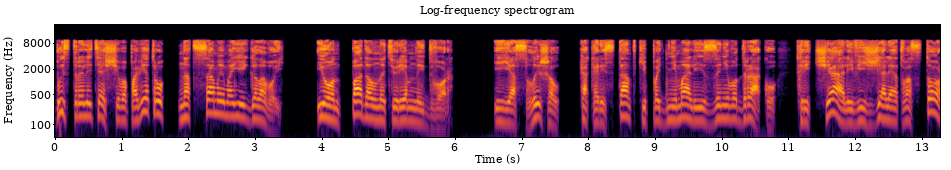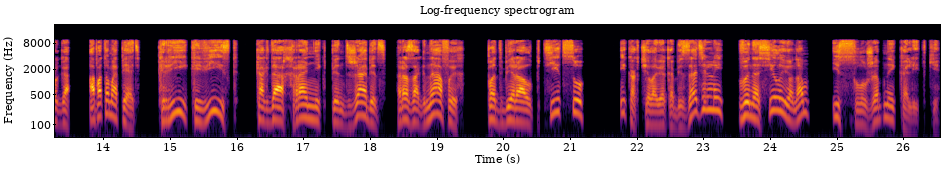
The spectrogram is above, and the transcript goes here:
быстро летящего по ветру над самой моей головой, и он падал на тюремный двор. И я слышал, как арестантки поднимали из-за него драку, кричали, визжали от восторга, а потом опять крик и визг, когда охранник-пенджабец, разогнав их, подбирал птицу и, как человек обязательный, выносил ее нам из служебной калитки.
